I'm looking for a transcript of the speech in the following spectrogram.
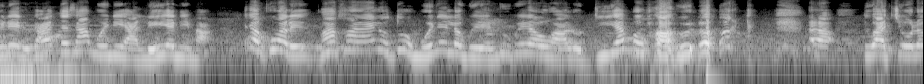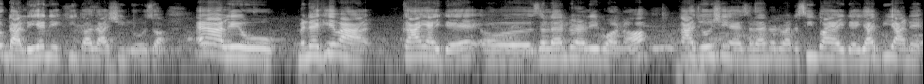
ေးနေ့လူဒါပေမဲ့တင်စားမွေးနေ့က၄ရက်နေ့မှာအဲ့တော့ကိုကလေငါခါတိုင်းလို့သူ့ကိုမွေးနေ့လုပ်ပေးတယ်လှူပေးတော့ဟာလို့ဒီရက်မဟုတ်ပါဘူးလို့အဲ့တော့ तू ကကြိုလုပ်တာ၄ရက်နေ့ခီးသွားတာရှိလို့ဆိုတော့အဲ့ဒါလေးကိုမနေ့ခင်းမှာကားရိုက်တယ်ဟိုဇလန်တွဲလေးပေါ့နော်ကာကျိုးရှင်ရဲ့ဇလန်တွဲကတစင်းသွားရိုက်တယ်ရိုက်ပြီးရတဲ့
